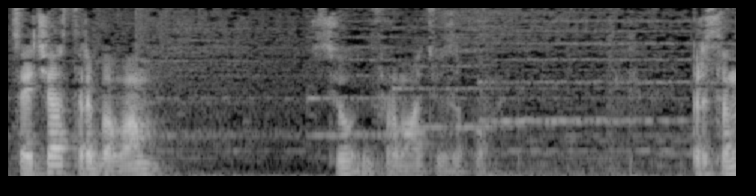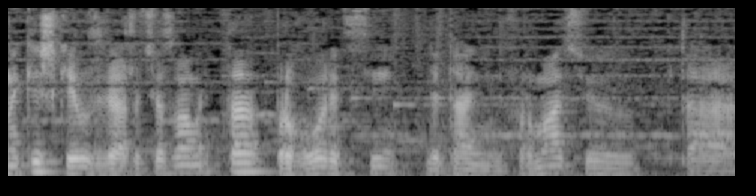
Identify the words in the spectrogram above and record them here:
в цей час треба вам всю інформацію заповнити. Представники шкіл зв'яжуться з вами та проговорять всі детальні інформацію та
